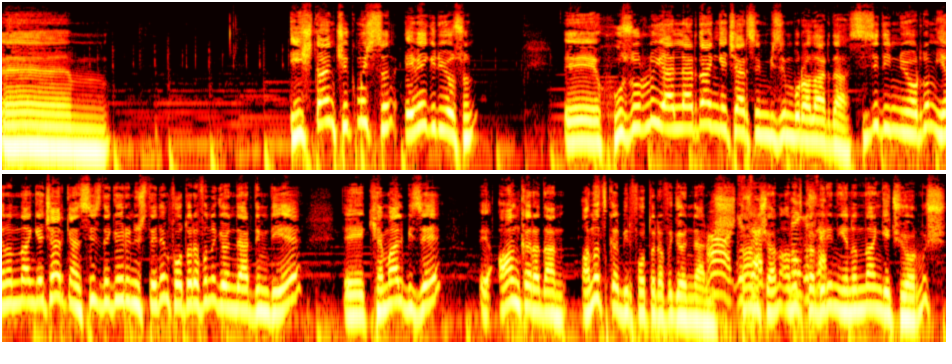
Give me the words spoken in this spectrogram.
Ee, işten çıkmışsın eve gidiyorsun. Ee, huzurlu yerlerden geçersin bizim buralarda. Sizi dinliyordum yanından geçerken siz de görün istedim fotoğrafını gönderdim diye. Ee, Kemal bize e, Ankara'dan Anıtkabir fotoğrafı göndermiş. Ha, güzel, Tam şu an Anıtkabir'in yanından geçiyormuş.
